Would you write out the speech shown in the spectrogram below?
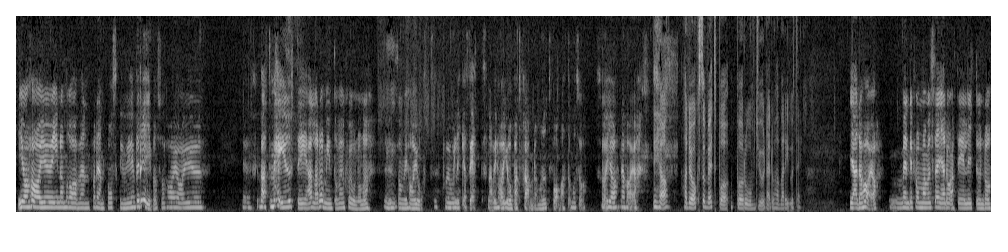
Jag har ju inom ramen för den forskning vi bedriver så har jag ju eh, varit med ute i alla de interventionerna eh, mm. som vi har gjort på olika sätt när vi har jobbat fram dem och utformat dem och så. Så ja, det har jag. Ja. Har du också mött på, på rovdjur när du har varit ute? Ja, det har jag. Men det får man väl säga då att det är lite under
